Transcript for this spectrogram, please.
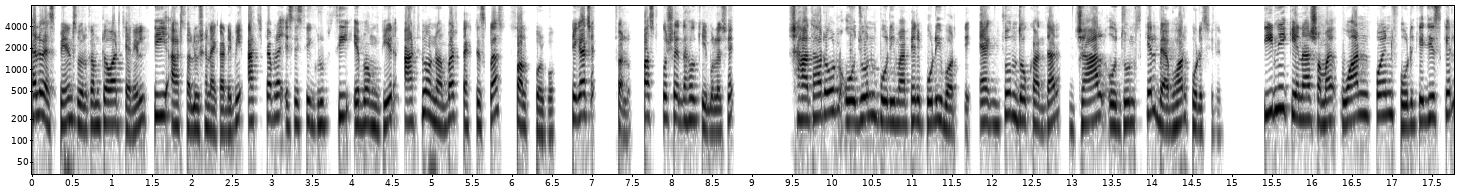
Hello aspirants welcome to our channel T R solution academy আজকে আমরা এসএসসি গ্রুপ সি এবং ডি এর আঠেরো নম্বর প্র্যাকটিস ক্লাস সলভ করব। ঠিক আছে? চলো ফার্স্ট কোশ্চেন দেখো কি বলেছে। সাধারণ ওজন পরিমাপের পরিবর্তে একজন দোকানদার জাল ওজন স্কেল ব্যবহার করেছিলেন। তিনি কেনার সময় one point four kg scale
